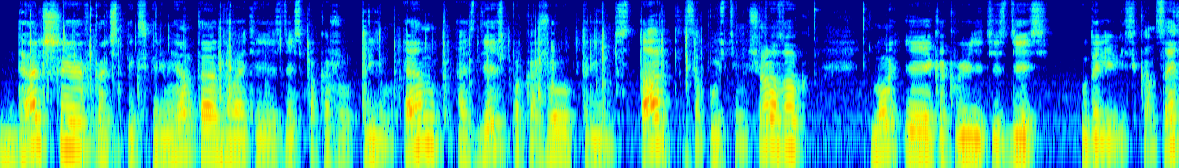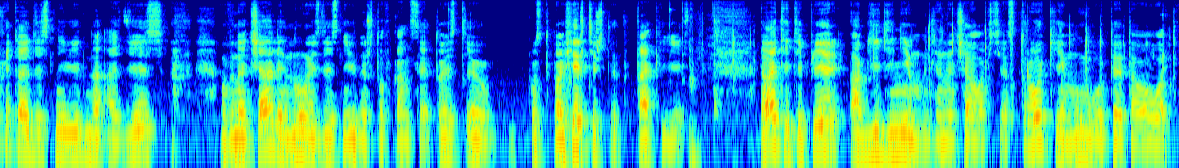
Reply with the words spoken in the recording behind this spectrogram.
Дальше в качестве эксперимента давайте я здесь покажу trim end, а здесь покажу trim start. Запустим еще разок. Ну и как вы видите здесь удалились в конце, хотя здесь не видно, а здесь в начале, ну здесь не видно, что в конце. То есть э, просто поверьте, что это так и есть. Давайте теперь объединим для начала все строки. Мы вот этого вот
